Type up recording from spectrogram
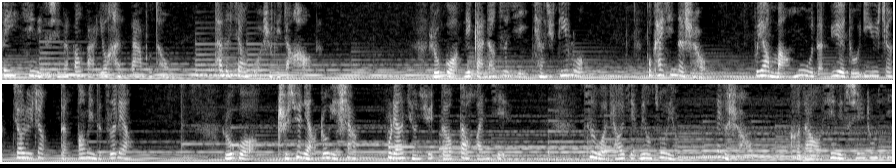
非心理咨询的方法有很大。”它的效果是非常好的。如果你感到自己情绪低落、不开心的时候，不要盲目的阅读抑郁症、焦虑症等方面的资料。如果持续两周以上，不良情绪得不到缓解，自我调节没有作用，那个时候可到心理咨询中心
